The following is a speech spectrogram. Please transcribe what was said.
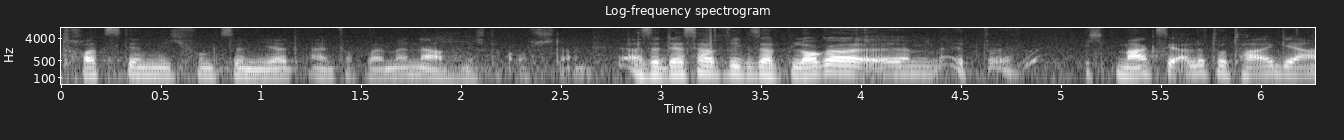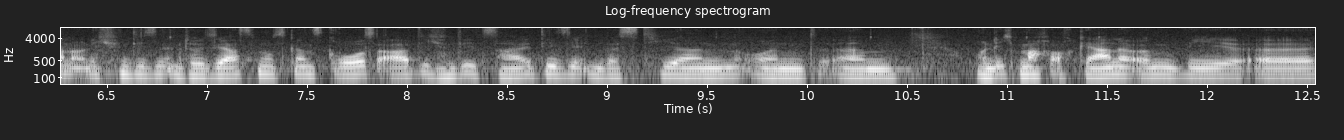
trotzdem nicht funktioniert, einfach weil mein Name nicht drauf stand. Also deshalb, wie gesagt, Blogger, ähm, ich mag sie alle total gerne und ich finde diesen Enthusiasmus ganz großartig und die Zeit, die sie investieren. Und, ähm, und ich mache auch gerne irgendwie äh,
